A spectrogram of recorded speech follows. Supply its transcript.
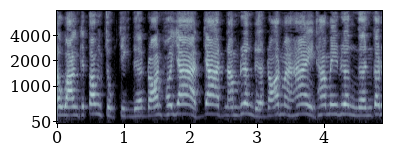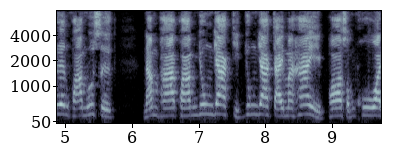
ระวังจะต้องจุกจิกเดือดร้อนเพราะญาติญาตินำเรื่องเดือดร้อนมาให้ ถ้าไม่เรื่องเงินก็เรื่องความรู้สึกนำพาความยุ่งยากจิตยุ่งยากใจมาให้ พอสมควร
